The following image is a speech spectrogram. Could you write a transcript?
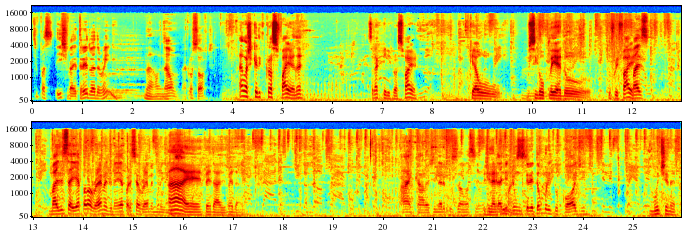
tipo assim. Ixi, vai trade do Elden Ring? Não, Não, Microsoft. Ah, eu acho que aquele Crossfire, né? Será que aquele Crossfire? Que é o, o single player do, do Free Fire? Mas. Mas isso aí é pela Remedy, né? Ia aparecer a Remedy no início. Ah, é, verdade, verdade. Ai, cara, genéricozão, assim. Genérico a gente demais. viu um trailer tão bonito do COD. Muito genérico.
